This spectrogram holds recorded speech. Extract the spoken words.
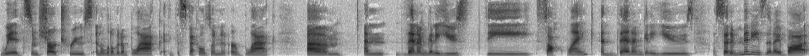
with some chartreuse and a little bit of black. I think the speckles on it are black. Um, and then I'm going to use the sock blank, and then I'm going to use a set of minis that I bought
